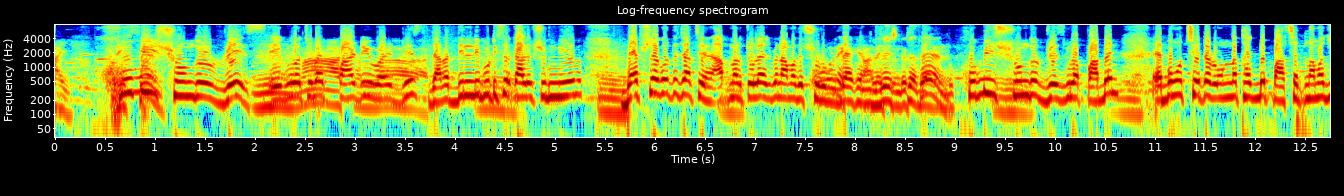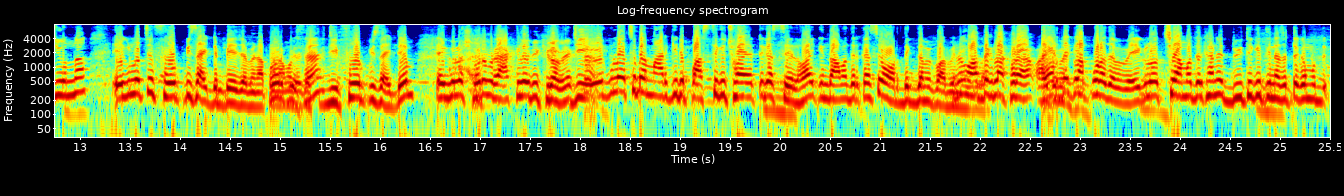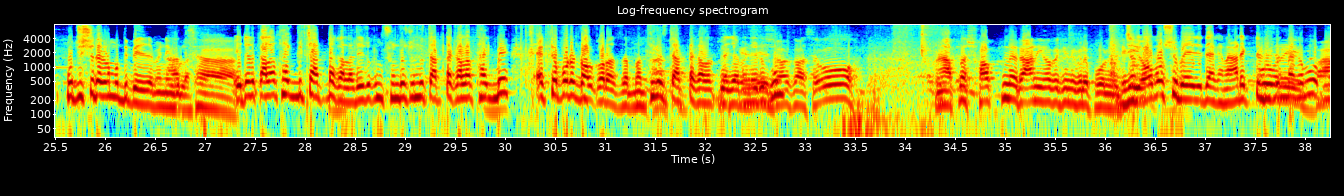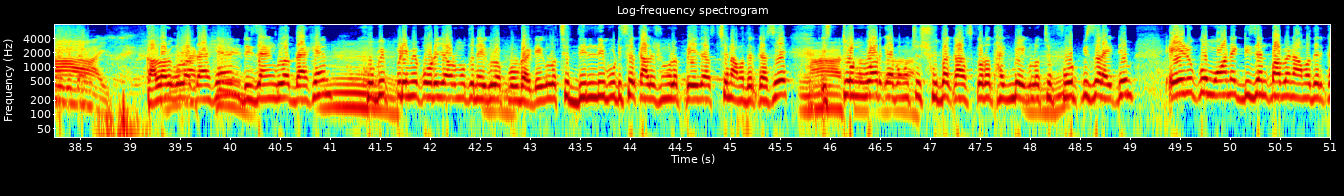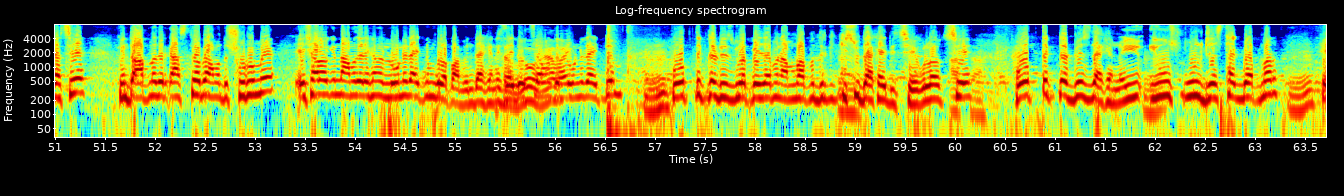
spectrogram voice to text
খুবই সুন্দর ড্রেস এগুলো হচ্ছে ভাই পার্টি ওয়্যার ড্রেস যারা দিল্লি বুটিক্সের কালেকশন নিয়ে ব্যবসা করতে চাচ্ছেন আপনারা চলে আসবেন আমাদের শোরুমে দেখেন ড্রেসটা দেখেন খুবই সুন্দর ড্রেসগুলো পাবেন। এবং হচ্ছে এটার ওন্না থাকবে পাঁচ সাত নামাজি ওন্না এগুলো হচ্ছে ফোর পিস আইটেম পেয়ে যাবেন আপনারা আমাদের কাছে। হ্যাঁ? জি ফোর পিস আইটেম এগুলো শোরুম রাখলে বিক্রি হবে জি এগুলো হচ্ছে ভাই মার্কেটে পাঁচ থেকে ছয় হাজার টাকা সেল হয় কিন্তু আমাদের কাছে অর্ধেক দামে পাবেন মানে। অর্ধেক লাভ করা অর্ধেক লাভ করা যাবে এগুলো হচ্ছে আমাদের এখানে দুই থেকে তিন হাজার টাকার মধ্যে পঁচিশশো টাকার মধ্যে পেয়ে যাবেন এগুলো। আচ্ছা। এটার কালার থাকবে চারটা কালার এরকম সুন্দর সুন্দর চারটা কালার থাকবে। একটা পরে ডল করা আছে আপনার ঠিক আছে চারটা কালার পেয়ে যাবেন এরকম। আছে ও মানে আপনার স্বপ্নে রানী হবে কিন্তু এগুলো পড়লে জি অবশ্যই ভাই দেখেন আরেকটা ডিজাইন দেখাবো ভাই। কালার দেখেন। দেখেন ডিজাইনগুলো দেখেন খুবই প্রেমে পড়ে যাওয়ার মতন এগুলো প্রোডাক্ট এগুলো হচ্ছে দিল্লি বুটিক্সের কালেকশনগুলো পেয়ে যাচ্ছেন আমাদের কাছে। স্টোন ওয়ার্ক এবং হচ্ছে সুতা কাজ করা থাকবে এগুলো হচ্ছে ফোর পিসের আইটেম এইরকম অনেক ডিজাইন পাবেন আমাদের কাছে কিন্তু আপনাদের আসতে হবে আমাদের শোরুমে এছাড়াও কিন্তু আমাদের এখানে লোনের আইটেমগুলো পাবেন। দেখেন এই সাইড হচ্ছে হ্যাঁ আমাদের লোনের আইটেম প্রত্যেকটা ড্রেসগুলো পেয়ে যাবেন আমরা আপনাদেরকে কিছু দেখাই দিচ্ছি। এগুলো হচ্ছে আচ্ছা। প্রত্যেকটা ড্রেস দেখেন ইউজফুল ড্রেস থাকবে আপনার।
